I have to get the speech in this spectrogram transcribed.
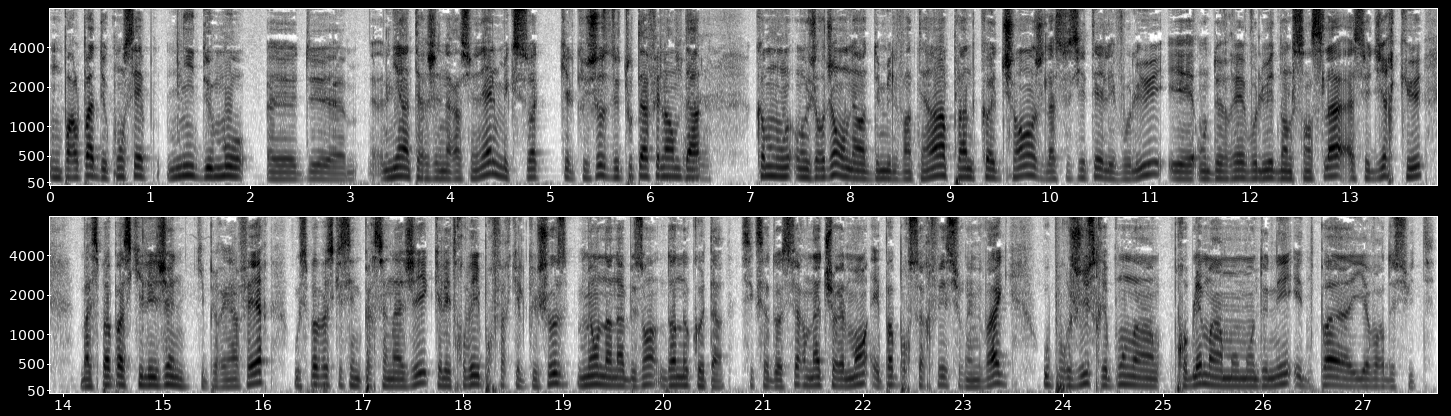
on parle pas de concept ni de mots euh, de euh, lien intergénérationnel, mais que ce soit quelque chose de tout à fait lambda. Comme on- aujourd'hui on est en 2021, plein de codes changent, la société elle évolue et on devrait évoluer dans le sens là à se dire que bah c'est pas parce qu'il est jeune qu'il peut rien faire ou c'est pas parce que c'est une personne âgée qu'elle est trop vieille pour faire quelque chose, mais on en a besoin dans nos quotas. C'est que ça doit se faire naturellement et pas pour surfer sur une vague ou pour juste répondre à un problème à un moment donné et de pas y avoir de suite.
